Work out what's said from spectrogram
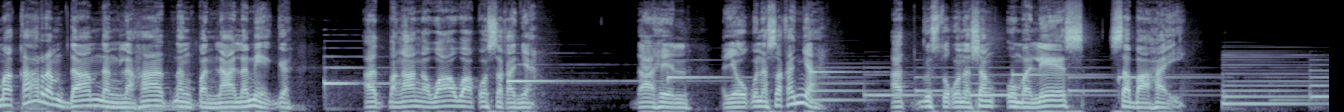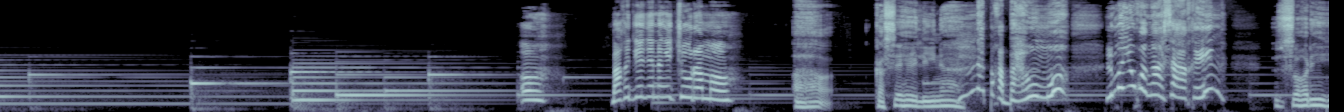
makaramdam ng lahat ng panlalamig at pangangawawa ko sa kanya. Dahil ayaw ko na sa kanya at gusto ko na siyang umalis sa bahay. Oh, bakit ganyan ang itsura mo? Ah, kasi Lina, Napakabaho mo! Lumayo ka nga sa akin! sorry.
